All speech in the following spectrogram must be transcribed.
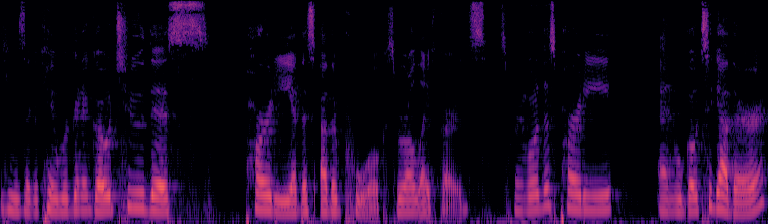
he was like, okay, we're going to go to this party at this other pool because we're all lifeguards. So we're going to go to this party and we'll go together.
